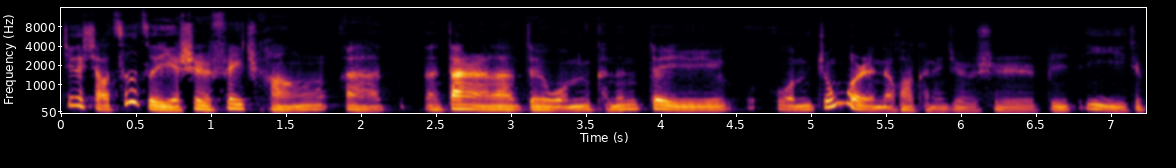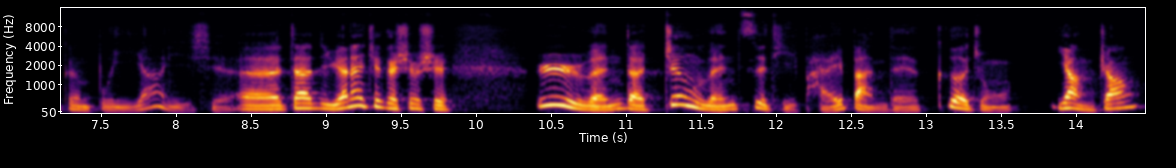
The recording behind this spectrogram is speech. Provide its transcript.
这个小册子也是非常啊呃呃，当然了，对我们可能对于我们中国人的话，可能就是比意义就更不一样一些。呃，但原来这个就是日文的正文字体排版的各种样章。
